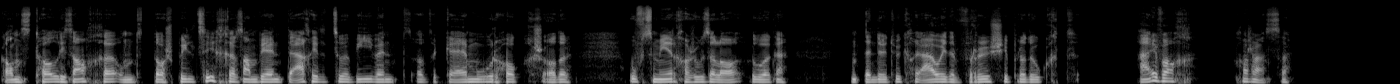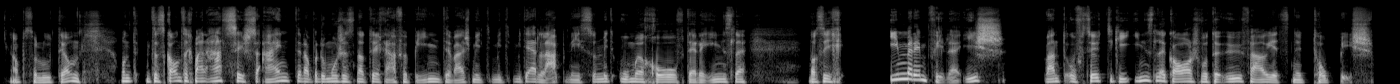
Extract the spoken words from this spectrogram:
ganz tolle Sachen. Und da spielt sicher das Ambiente auch ein dazu bei, wenn du an der Gämauer hockst oder aufs Meer kannst rausschauen und dann dort wirklich auch wieder frische Produkte einfach kannst essen. Absolut, ja. Und, und das Ganze, ich meine, Essen ist das eine, aber du musst es natürlich auch verbinden, weißt, mit, mit, mit Erlebnis und mit Umkommen auf dieser Insel. Was ich immer empfehle, ist, wenn du auf solche Inseln gehst, wo der ÖV jetzt nicht top ist,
